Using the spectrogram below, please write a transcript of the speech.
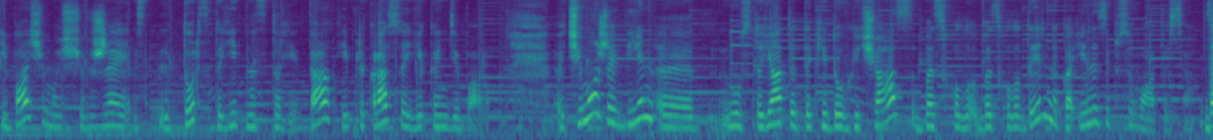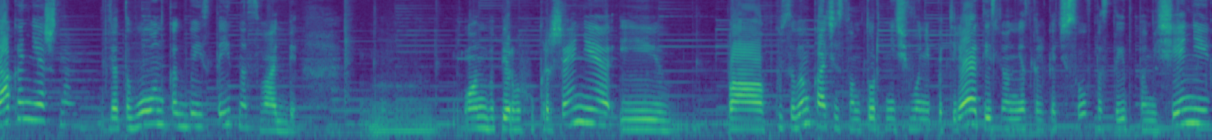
і бачимо, що вже торт стоїть на столі, так і прикрасою є кенді-баром. Е, Чи може він е, ну, стояти такий довгий час без, без холодильника і не зіпсуватися? Да, конечно. Для того он как бы и стоит на свадьбе. М, Он, во-первых, украшение, и по вкусовым качествам торт ничего не потеряет, если он несколько часов постоит в помещении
